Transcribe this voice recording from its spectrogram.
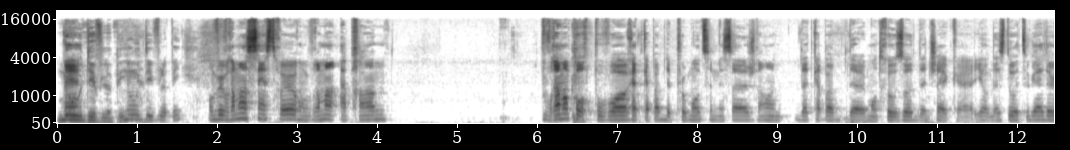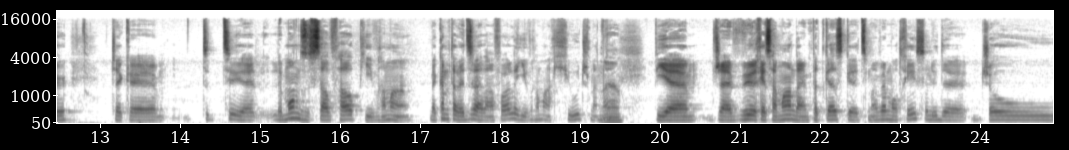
Nous développer. Nous développer. On veut vraiment s'instruire, on veut vraiment apprendre. Vraiment pour pouvoir être capable de promouvoir ce message, vraiment d'être capable de montrer aux autres, de check, euh, yo, let's do it together. Check, euh, tu sais, euh, le monde du self-help, il est vraiment. Ben, comme tu avais dit la dernière fois, là, il est vraiment huge maintenant. Yeah. Puis euh, j'avais vu récemment dans un podcast que tu m'avais montré, celui de Joe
